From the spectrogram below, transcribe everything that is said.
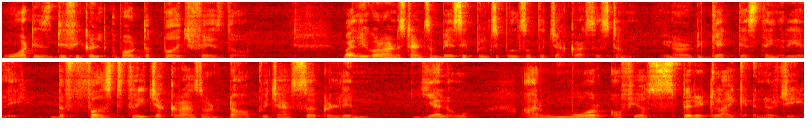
What is difficult about the purge phase though? Well, you got to understand some basic principles of the chakra system in order to get this thing really. The first three chakras on top, which I have circled in yellow, are more of your spirit like energy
